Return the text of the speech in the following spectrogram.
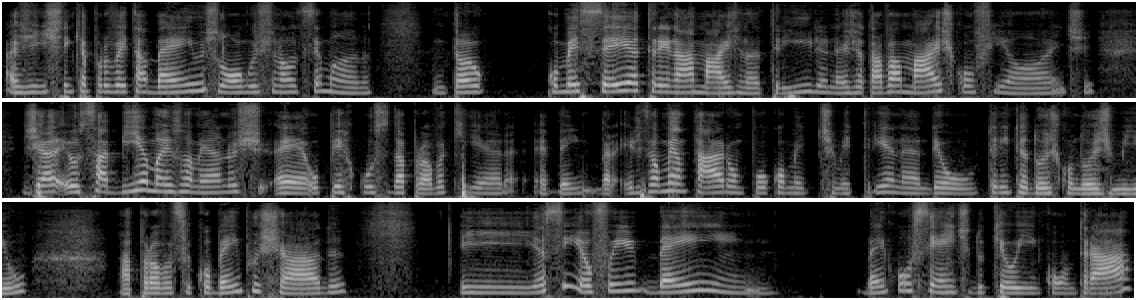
a gente tem que aproveitar bem os longos final de semana. Então eu comecei a treinar mais na trilha, né? Já estava mais confiante. Já eu sabia mais ou menos é, o percurso da prova que era é bem. Eles aumentaram um pouco a altimetria, né? Deu 32 com 2 mil. A prova ficou bem puxada. E assim, eu fui bem bem consciente do que eu ia encontrar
